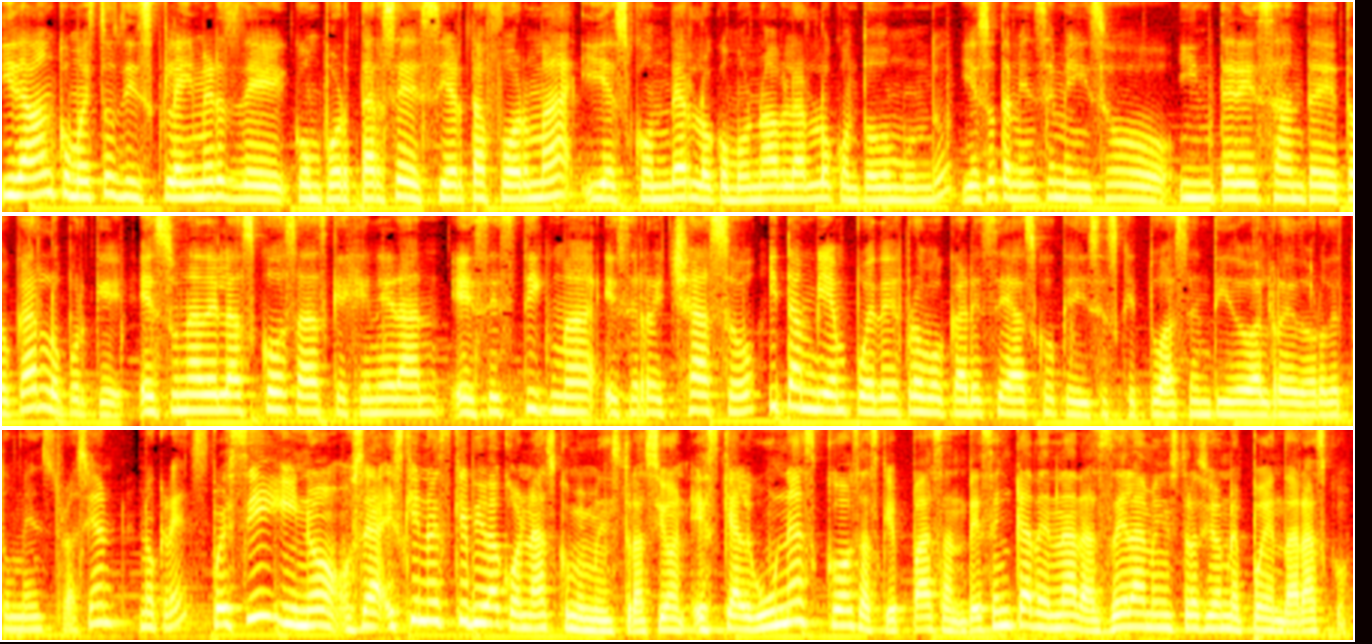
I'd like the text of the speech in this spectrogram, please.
y daban como estos disclaimers de comportarse de cierta forma y esconderlo, como no hablarlo con todo mundo. Y eso también se me hizo interesante de tocarlo porque es una de las cosas que generan ese estigma, ese rechazo y también puede provocar ese asco que dices que tú has sentido alrededor de tu menstruación, ¿no crees? Pues sí y no, o sea, es que no es que viva con asco mi menstruación, es que algunas cosas que pasan desencadenadas de la menstruación me pueden dar asco.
